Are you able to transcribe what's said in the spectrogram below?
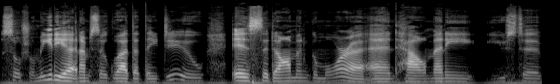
social media, and I'm so glad that they do, is Sodom and Gomorrah and how many used to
